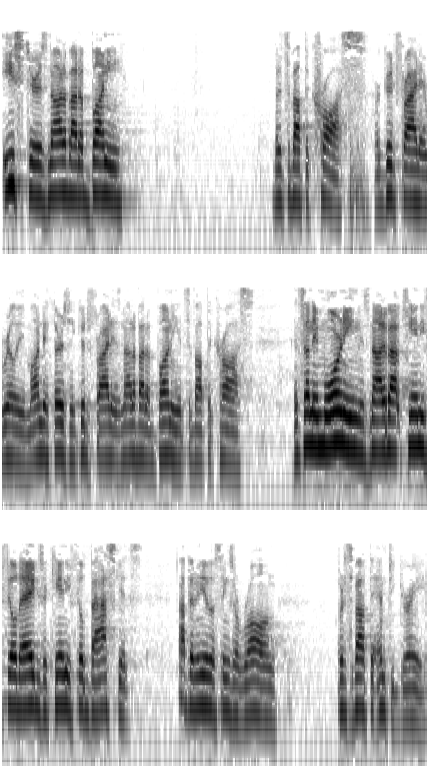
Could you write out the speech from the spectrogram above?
Easter is not about a bunny, but it's about the cross. Or Good Friday, really. Maundy, Thursday, Good Friday is not about a bunny, it's about the cross. And Sunday morning is not about candy filled eggs or candy filled baskets. Not that any of those things are wrong, but it's about the empty grave.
